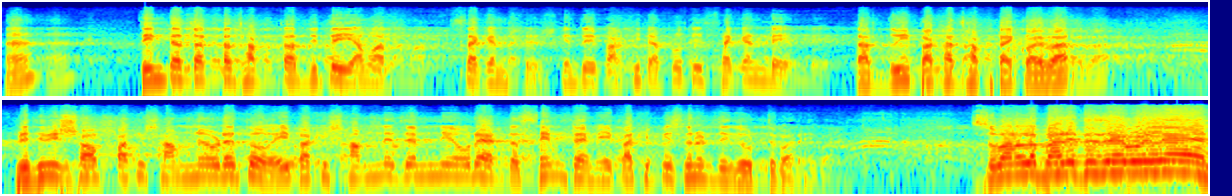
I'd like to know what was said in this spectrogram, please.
হ্যাঁ? তিনটা, চারটা ঝাপটা দিতেই আমার সেকেন্ড শেষ। কিন্তু এই পাখিটা প্রতি সেকেন্ডে তার দুই পাখা ঝাপটায় কয়বার? পৃথিবীর সব পাখি সামনে ওড়ে তো, এই পাখি সামনে যেমনি ওড়ে এট দ্য সেম টাইম এই পাখি পিছনের দিকে উঠতে পারে। বাড়িতে বললেন,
